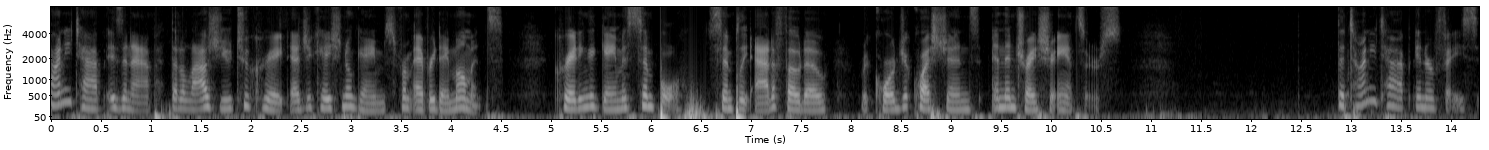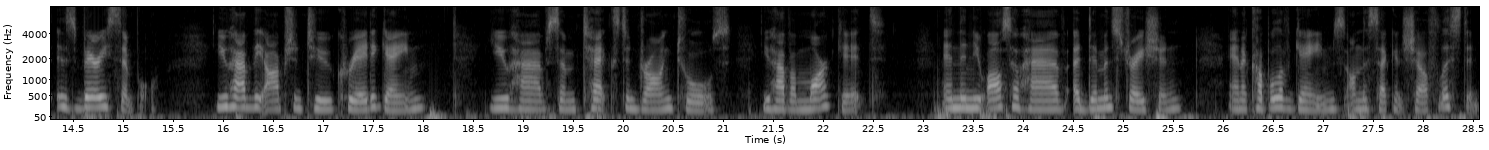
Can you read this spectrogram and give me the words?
TinyTap is an app that allows you to create educational games from everyday moments. Creating a game is simple. Simply add a photo, record your questions, and then trace your answers. The TinyTap interface is very simple. You have the option to create a game, you have some text and drawing tools, you have a market, and then you also have a demonstration and a couple of games on the second shelf listed.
